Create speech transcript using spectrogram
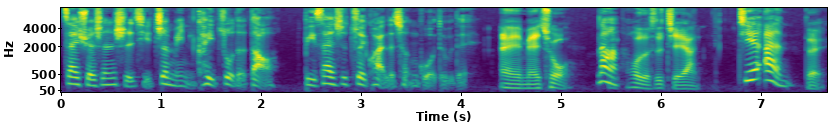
在学生时期证明你可以做得到比赛是最快的成果，对不对？哎、欸，没错。那或者是结案，结案，对，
